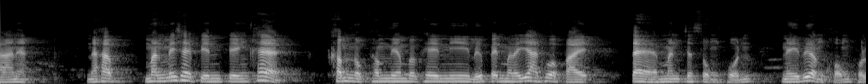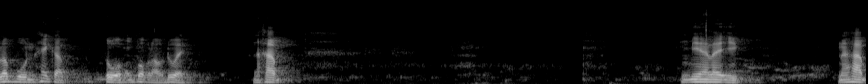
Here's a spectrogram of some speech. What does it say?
ดาเนี่ยนะครับ มันไม่ใช่เป็นเพียงแค่คำนบธรรมเนียมประเพณีหรือเป็นมารยาททั่วไป แต่มันจะส่งผลในเรื่องของผลบุญให้กับตัวของพวกเราด้วยนะครับ มีอะไรอีกนะครับ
